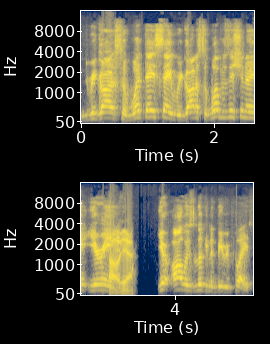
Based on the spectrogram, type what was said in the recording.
regardless of what they say, regardless of what position you're in. Oh yeah. You're always looking to be replaced.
